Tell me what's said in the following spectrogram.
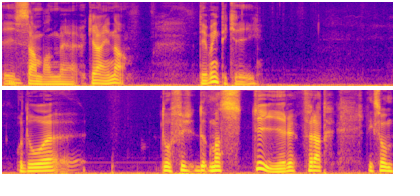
i samband med Ukraina. Det var inte krig. Och då, då, då man styr för att liksom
